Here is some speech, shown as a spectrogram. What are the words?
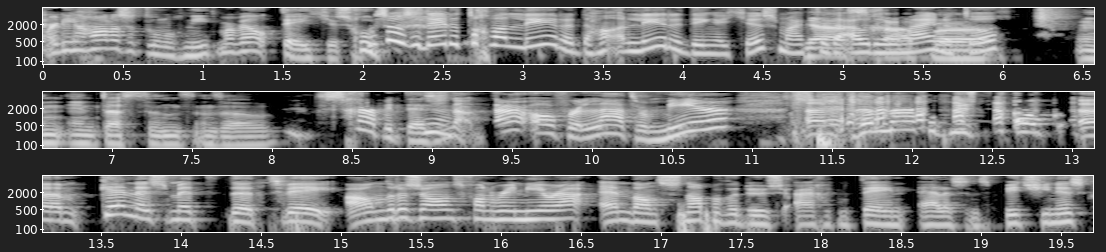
maar die hadden ze toen nog niet, maar wel theetjes. Goed. Hoezo? Ze deden toch wel leren, leren dingetjes, maakten Ja, de oude schapen. Romeinen toch? In intestines en zo. Schaapintestines. Nou, daarover later meer. Ehm, we maken dus ook ehm, kennis met de twee andere zoons van Rhaenyra. En dan snappen we dus eigenlijk meteen Alicent's bitchiness.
